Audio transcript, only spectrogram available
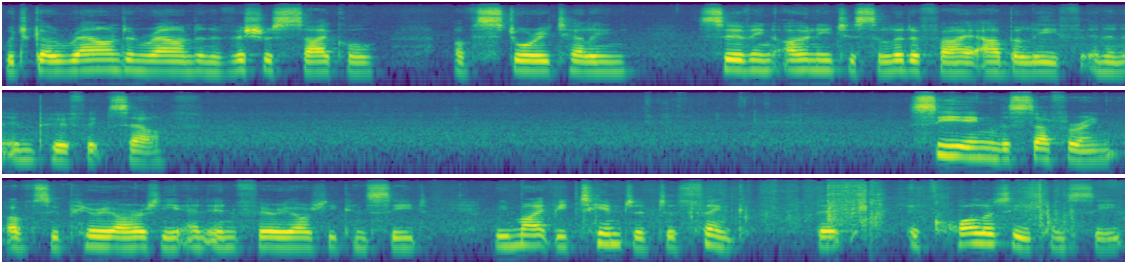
which go round and round in a vicious cycle of storytelling serving only to solidify our belief in an imperfect self. Seeing the suffering of superiority and inferiority conceit, we might be tempted to think that equality conceit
